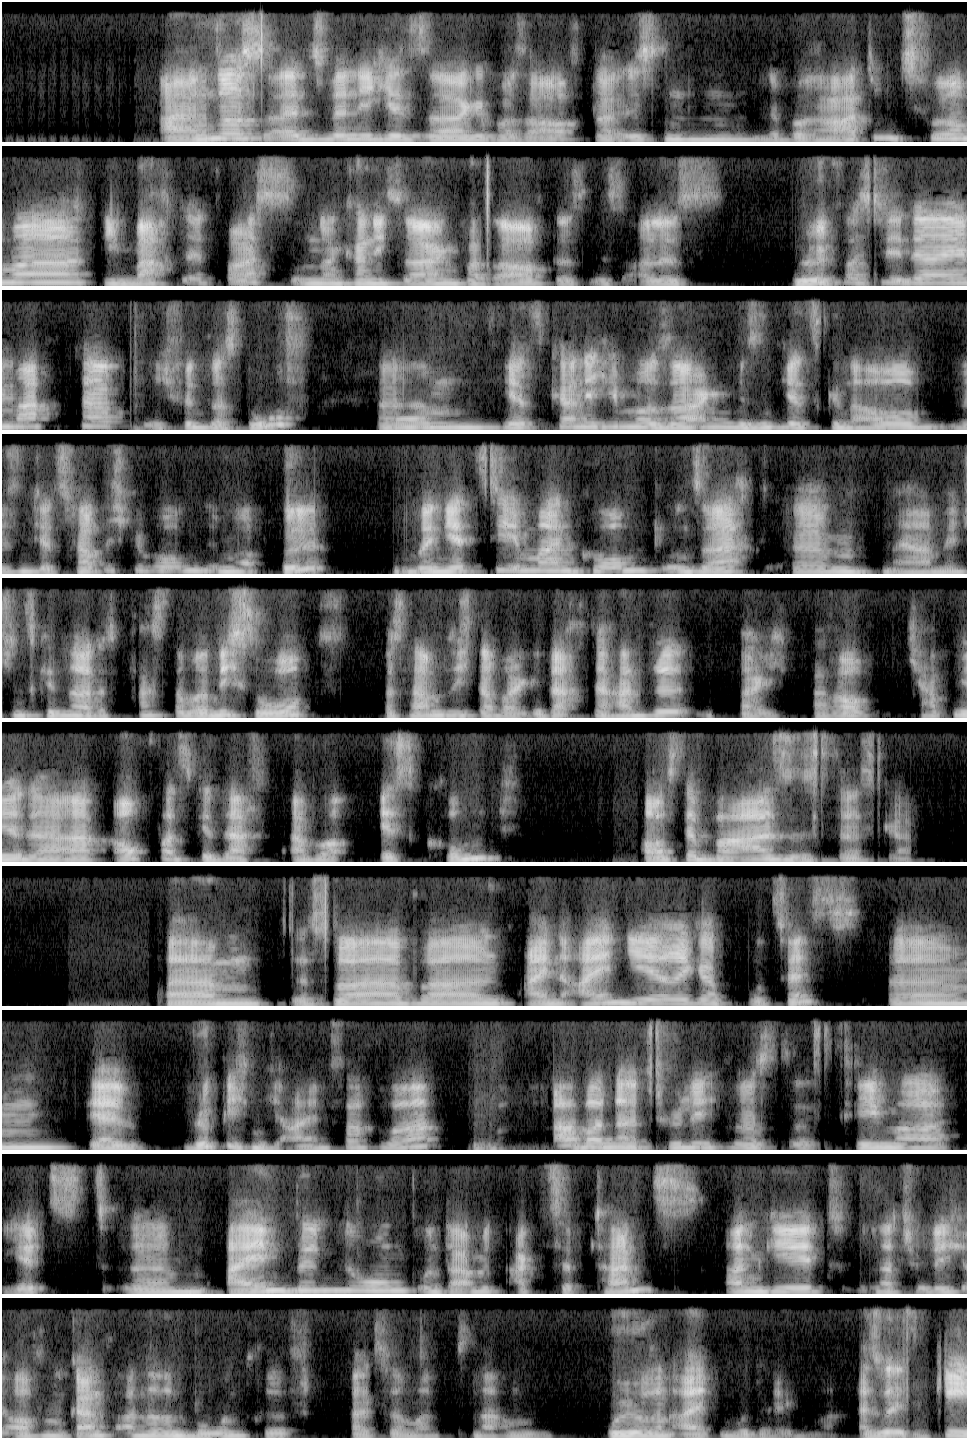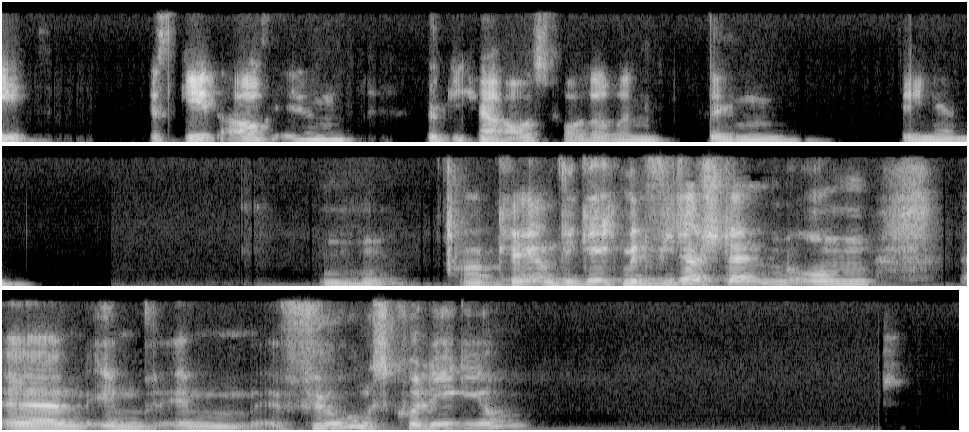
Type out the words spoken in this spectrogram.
anders als wenn ich jetzt sage, pass auf, da ist ein, eine Beratungsfirma, die macht etwas und dann kann ich sagen, pass auf, das ist alles blöd, was ihr da gemacht habt. Ich finde das doof. Ähm, jetzt kann ich immer sagen, wir sind jetzt genau, wir sind jetzt fertig geworden im April. Und wenn jetzt jemand kommt und sagt, ähm, naja, Menschenskinder, das passt aber nicht so, was haben sich dabei gedacht, der Handel? Sage ich, pass auf, ich habe mir da auch was gedacht, aber es kommt aus der Basis das Ganze. Ähm, das war aber ein einjähriger Prozess, ähm, der wirklich nicht einfach war, aber natürlich, was das Thema jetzt ähm, Einbindung und damit Akzeptanz angeht, natürlich auf einem ganz anderen Boden trifft, als wenn man es nach einem früheren alten Modell gemacht. Also es geht. Es geht auch in wirklich herausfordernden Dingen. Mhm. Okay, und wie gehe ich mit Widerständen um ähm, im, im Führungskollegium?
